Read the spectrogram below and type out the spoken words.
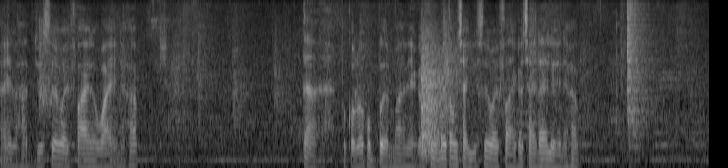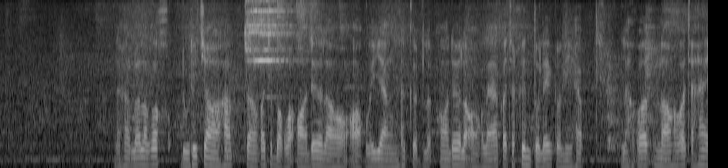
ให้รหัส user wifi เราไว้นะครับ แต่ปรากฏว่าผมเปิดมาเนี่ยก็คือไม่ต้องใช้ user wifi ก็ใช้ได้เลยนะครับนะครับแล้วเราก็ดูที่จอครับจอก็จะบอกว่าออเดอร์เราออกหรือยังถ้าเกิดออเดอร์เราออกแล้วก็จะขึ้นตัวเลขตัวนี้ครับแล้วเขาก็น้องเขาก็จะให้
